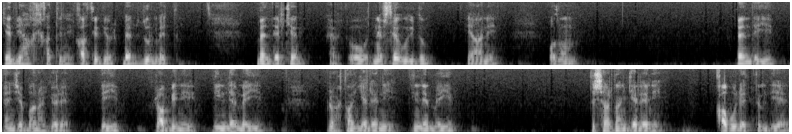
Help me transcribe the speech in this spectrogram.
Kendi hakikatini kastediyor, ben zulmettim. Ben derken, evet o nefse uydum, yani onun ben deyip, bence bana göre deyip, Rabbini dinlemeyi, ruhtan geleni dinlemeyi, dışarıdan geleni kabul ettim diye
